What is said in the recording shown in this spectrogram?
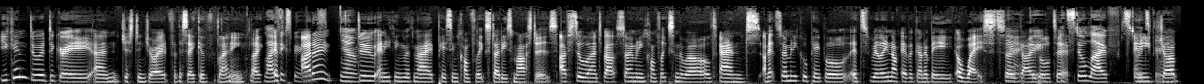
You can do a degree and just enjoy it for the sake of learning. Like Life experience. I don't Yeah. do anything with my peace and conflict studies masters. I've still learnt about so many conflicts in the world and I met so many cool people. It's really not ever going to be a waste. So Yeah, valuable to It's still life, still any job.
